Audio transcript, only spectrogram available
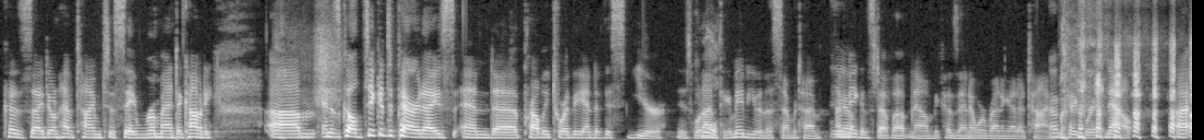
because I don't have time to say romantic comedy. Um, and it's called Ticket to Paradise, and uh, probably toward the end of this year is what I'm thinking. Maybe even the summertime. I'm making stuff up now because I know we're running out of time. Okay, great. Now, uh,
